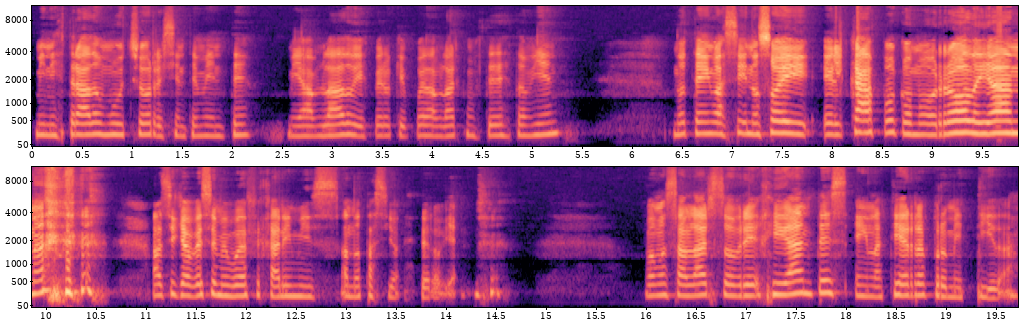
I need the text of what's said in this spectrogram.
ministrado mucho recientemente, me ha hablado y espero que pueda hablar con ustedes también. No tengo así, no soy el capo como Rod y Ana, así que a veces me voy a fijar en mis anotaciones, pero bien. Vamos a hablar sobre gigantes en la tierra prometida.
